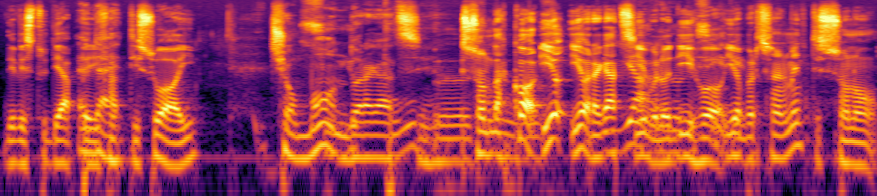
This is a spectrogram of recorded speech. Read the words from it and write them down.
Deve studiare per Eh i dai. fatti suoi? c'è un mondo YouTube, ragazzi Sono d'accordo, io, io ragazzi, io ve lo dico, io personalmente sono,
